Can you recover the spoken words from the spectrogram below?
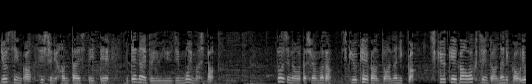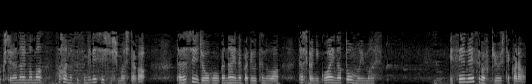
両親が接種に反対していて打てないという友人もいました。当時の私はまだ子宮頸がんとは何か子宮頸がんワクチンとは何かをよく知らないまま母の勧めで接種しましたが正しい情報がない中で打つのは確かに怖いなと思います。SNS が普及してから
